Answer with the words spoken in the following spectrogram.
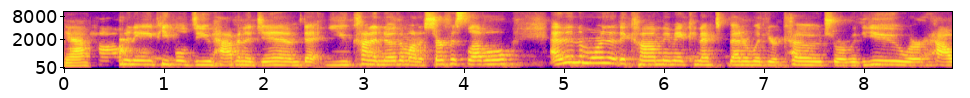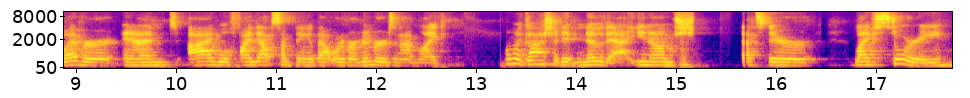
Yeah. How many people do you have in a gym that you kind of know them on a surface level? And then the more that they come, they may connect better with your coach or with you or however. And I will find out something about one of our members and I'm like, oh my gosh, I didn't know that. You know, I'm mm-hmm. that's their life story.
